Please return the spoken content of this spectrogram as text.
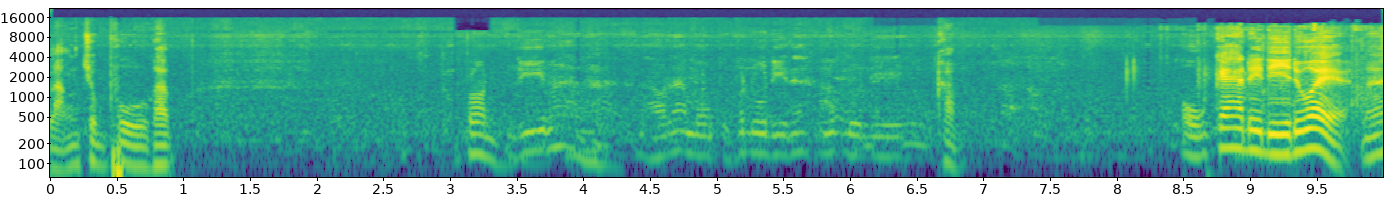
หลังชมพูครับปล้นดีมากนะเอาหน้ามงผมก็ดูดีนะมุกดูดีครับ โอ้แก้ได้ดีด้วยนะ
